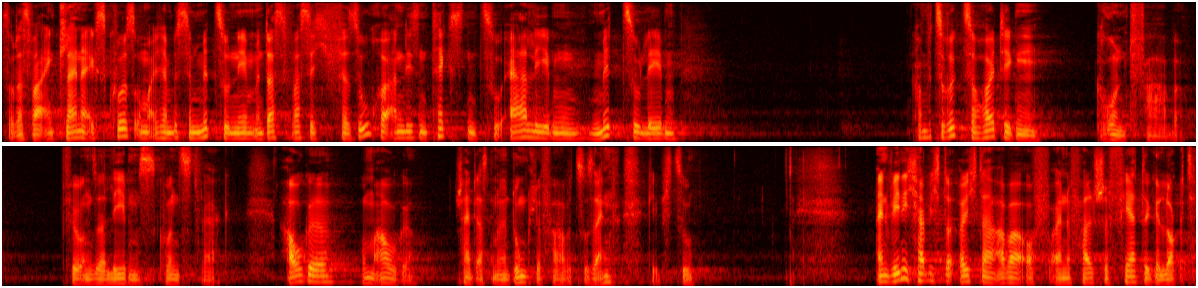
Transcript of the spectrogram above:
So, das war ein kleiner Exkurs, um euch ein bisschen mitzunehmen in das, was ich versuche an diesen Texten zu erleben, mitzuleben. Kommen wir zurück zur heutigen Grundfarbe für unser Lebenskunstwerk. Auge um Auge. Scheint erstmal eine dunkle Farbe zu sein, gebe ich zu. Ein wenig habe ich euch da aber auf eine falsche Fährte gelockt.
